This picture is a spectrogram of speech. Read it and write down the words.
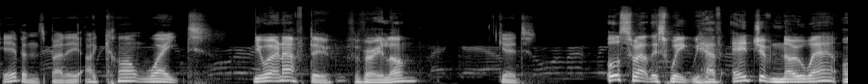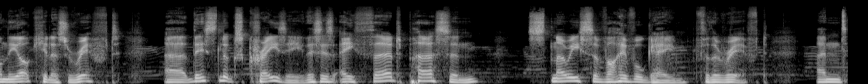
Gibbons, buddy, I can't wait. You won't have to for very long. Good. Also out this week, we have Edge of Nowhere on the Oculus Rift. Uh, this looks crazy. This is a third-person snowy survival game for the Rift, and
